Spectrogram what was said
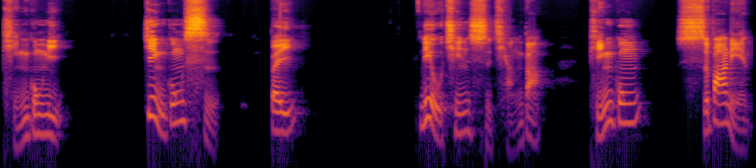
平公立。晋公死，悲。六卿始强大。平公十八年，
